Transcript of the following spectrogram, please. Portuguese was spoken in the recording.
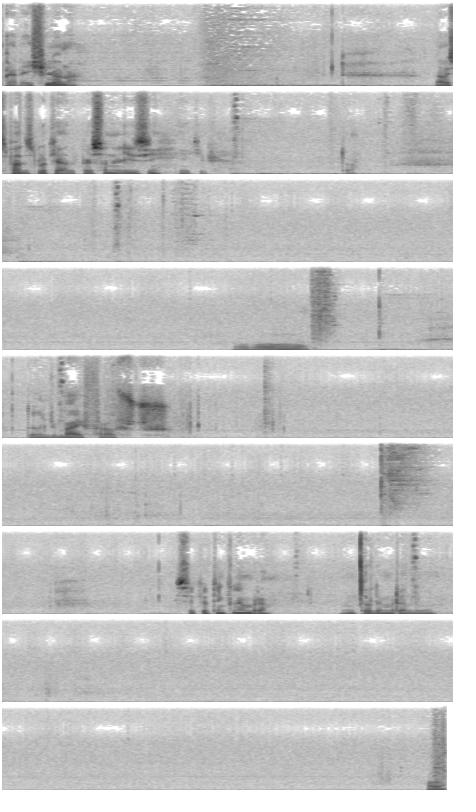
Pera aí, filhona. Nova espada desbloqueada. Personalize equipe. Tá. Oh. Dano de Bifrost. Aqui eu tenho que lembrar. Não tô lembrando. Ó,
